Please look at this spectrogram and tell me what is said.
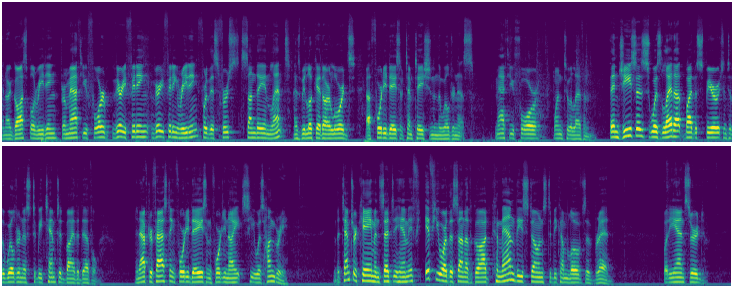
in our gospel reading from Matthew 4. Very fitting, very fitting reading for this first Sunday in Lent as we look at our Lord's uh, 40 days of temptation in the wilderness. Matthew 4 1 to 11. Then Jesus was led up by the Spirit into the wilderness to be tempted by the devil. And after fasting 40 days and 40 nights, he was hungry. The tempter came and said to him, if, if you are the Son of God, command these stones to become loaves of bread. But he answered,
